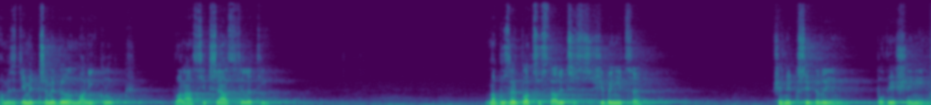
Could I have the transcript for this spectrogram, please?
A mezi těmi třemi byl malý kluk, 12-13 letý. Na Buzerplacu stály tři šibenice, všechny tři byli pověšeni,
